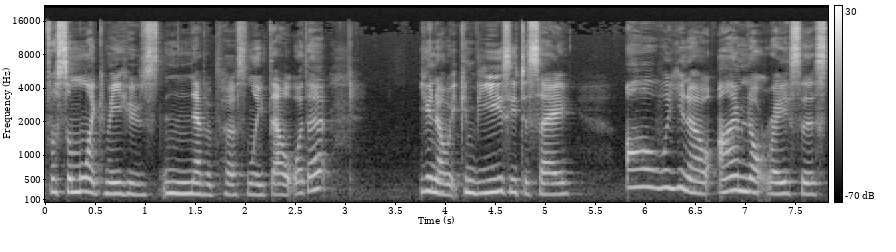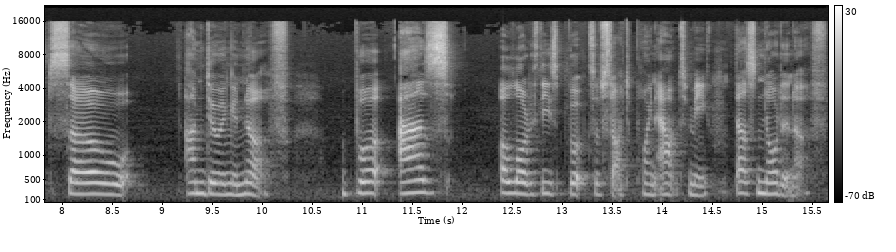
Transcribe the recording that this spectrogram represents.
for someone like me who's never personally dealt with it, you know, it can be easy to say, oh, well, you know, I'm not racist, so I'm doing enough. But as a lot of these books have started to point out to me, that's not enough.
